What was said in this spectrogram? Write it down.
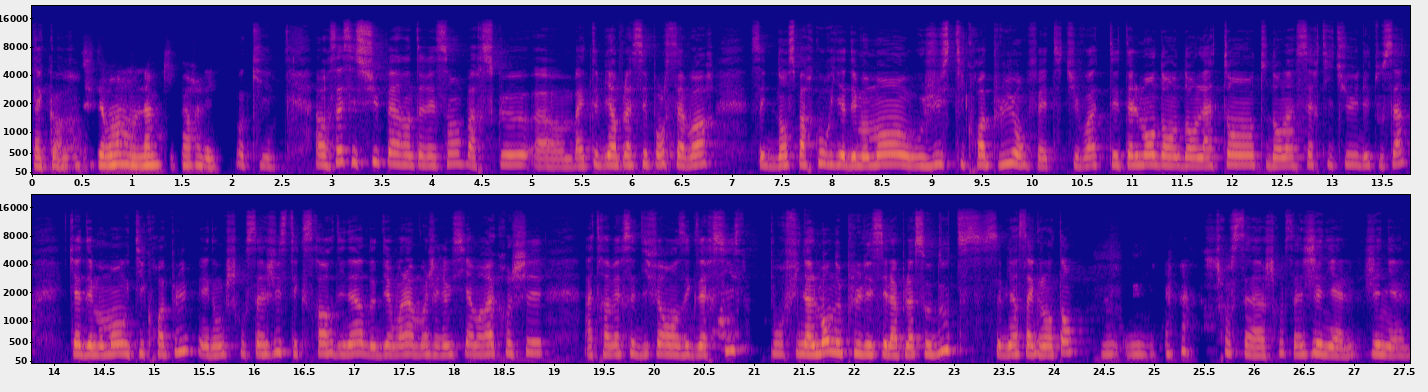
D'accord. C'était vraiment mon âme qui parlait. Ok. Alors ça c'est super intéressant parce que euh, bah, tu es bien placé pour le savoir. C'est que dans ce parcours, il y a des moments où juste tu crois plus en fait. Tu vois, tu es tellement dans, dans l'attente, dans l'incertitude et tout ça, qu'il y a des moments où tu crois plus. Et donc je trouve ça juste extraordinaire de dire voilà, moi j'ai réussi à me raccrocher à travers ces différents exercices pour finalement ne plus laisser la place au doute. C'est bien ça que j'entends. Oui, oui, oui. je, trouve ça, je trouve ça génial, génial.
